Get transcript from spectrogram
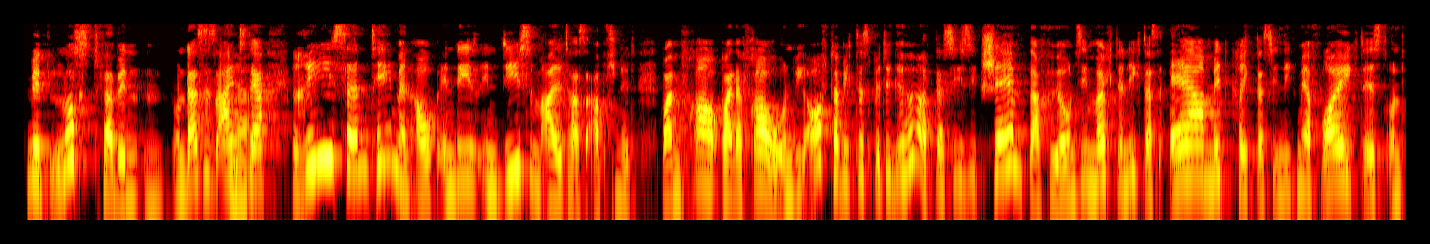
mit Lust verbinden? Und das ist eins ja. der riesen Themen auch in, die, in diesem Altersabschnitt beim Frau, bei der Frau. Und wie oft habe ich das bitte gehört, dass sie sich schämt dafür und sie möchte nicht, dass er mitkriegt, dass sie nicht mehr feucht ist. Und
